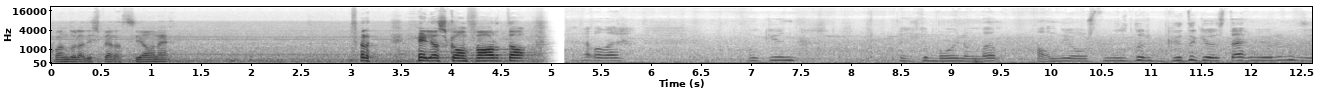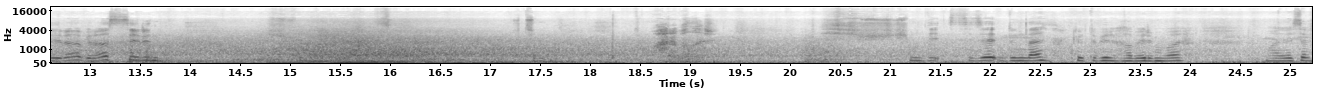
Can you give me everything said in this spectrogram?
quando la disperazione e lo sconforto. Bugün belki boynumdan anlıyorsunuzdur. Gıdı göstermiyorum zira biraz serin. Bütün bu arabalar. Şimdi size dünden kötü bir haberim var. Maalesef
